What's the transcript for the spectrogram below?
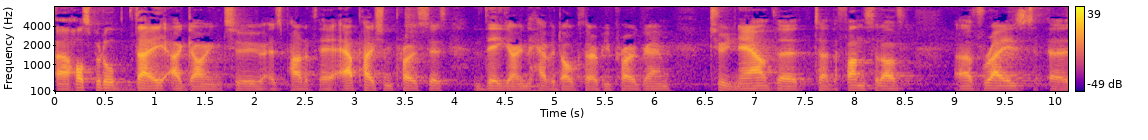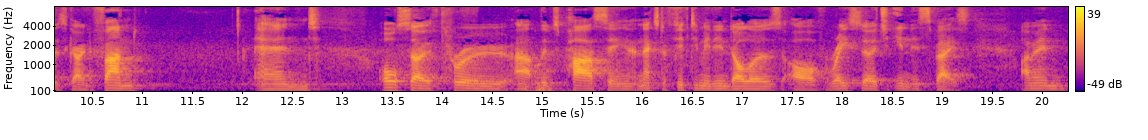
uh, hospital, they are going to, as part of their outpatient process, they're going to have a dog therapy program. To now that uh, the funds that I've, I've raised is going to fund, and also through uh, Liv's passing, an extra $50 million of research in this space. I mean,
